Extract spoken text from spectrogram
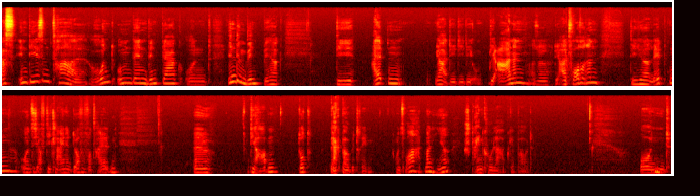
dass in diesem Tal rund um den Windberg und in dem Windberg die alten, ja, die, die, die, die Ahnen, also die Altvorderen, die hier lebten und sich auf die kleinen Dörfer verteilten, äh, die haben dort Bergbau betrieben. Und zwar hat man hier Steinkohle abgebaut. Und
